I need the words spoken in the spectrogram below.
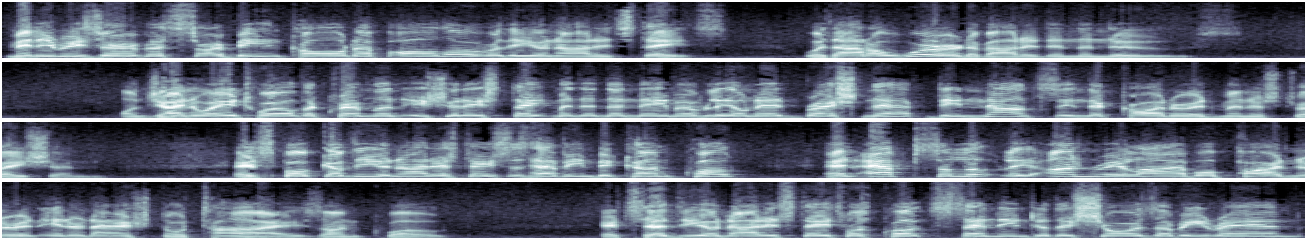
Many reservists are being called up all over the United States without a word about it in the news. On January 12 the Kremlin issued a statement in the name of Leonid Brezhnev denouncing the Carter administration. It spoke of the United States as having become quote, an absolutely unreliable partner in international ties. Unquote. It said the United States was quote, sending to the shores of Iran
